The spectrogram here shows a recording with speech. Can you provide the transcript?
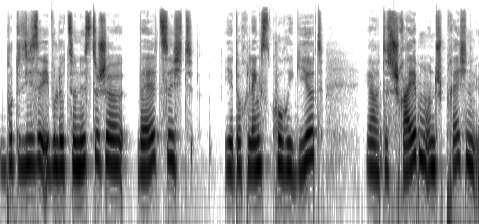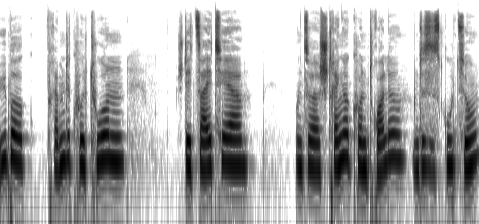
wurde diese evolutionistische Weltsicht jedoch längst korrigiert. Ja, das Schreiben und Sprechen über fremde Kulturen steht seither unter strenger Kontrolle und das ist gut so,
